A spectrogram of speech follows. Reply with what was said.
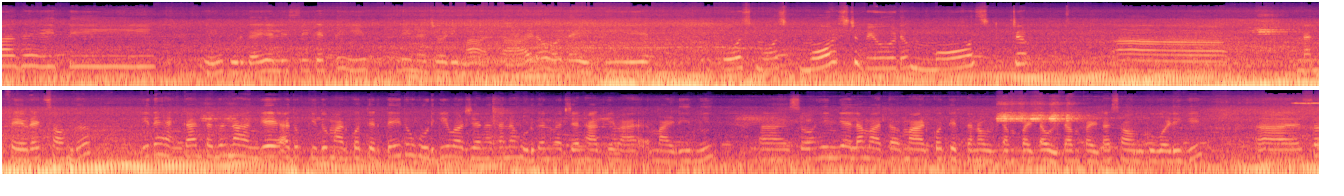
ಆಗೈತಿ. ಈ ಹುಡುಗ ಎಲ್ಲಿ ಸಿಗತಿ, ನಿನ್ನ ಜೋಡಿ ಮಾತಾಡೋದೈತಿ. Most most most viewed most ನನ್ನ ಫೇವ್ರೆಟ್ ಸಾಂಗ್ ಇದು ಹೆಂಗೆ ಅಂತಂದ್ರೆ ನಾ ಹಾಗೆ ಅದಕ್ಕೆ ಇದು ಮಾಡ್ಕೊತಿರ್ತೆ. ಇದು ಹುಡುಗಿ ವರ್ಜನ್ ಅಂತ ನಾ ಹುಡುಗನ ವರ್ಜನ್ ಹಾಕಿ ಮಾಡೀನಿ ಸೊ ಹಿಂಗೆ ಎಲ್ಲ ಮಾತಾ, ಮಾಡ್ಕೊತಿರ್ತಾನೆ ಉಲ್ಟಂ ಪಲ್ಟ ಉಲ್ಟಂ ಪಲ್ಟ ಸಾಂಗುಗಳಿಗೆ. ಸೊ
